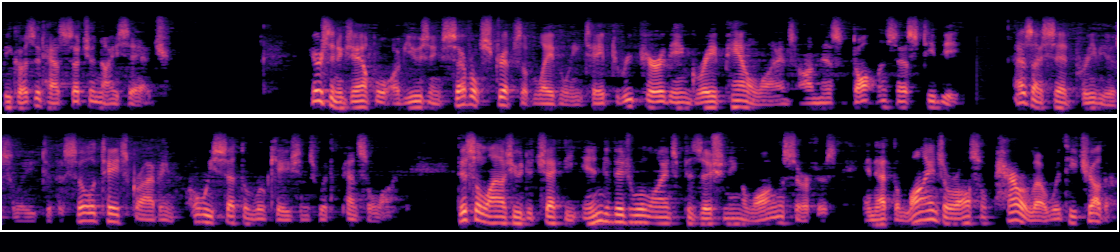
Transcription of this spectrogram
because it has such a nice edge. Here's an example of using several strips of labeling tape to repair the engraved panel lines on this Dauntless SBD. As I said previously, to facilitate scribing, always set the locations with a pencil line. This allows you to check the individual lines' positioning along the surface and that the lines are also parallel with each other.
